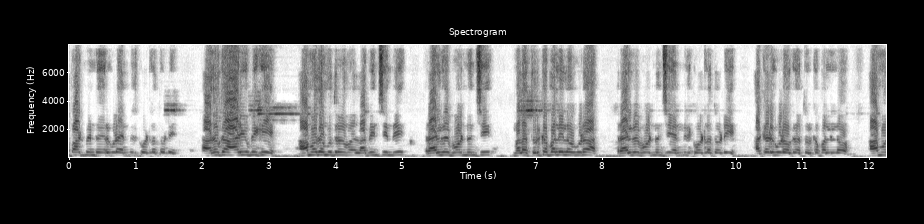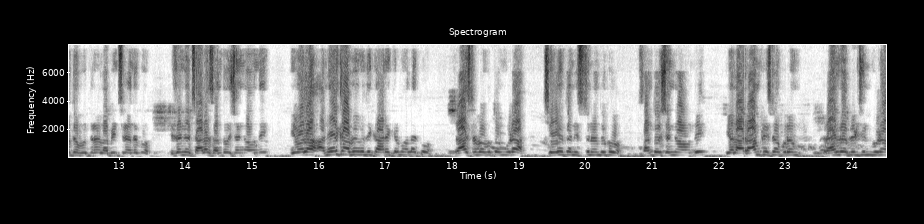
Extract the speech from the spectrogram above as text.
అపార్ట్మెంట్ దగ్గర కూడా ఎనిమిది కోట్లతోటి అదొక ఆర్యూపీకి ఆమోద ముద్ర లభించింది. రైల్వే బోర్డు నుంచి మళ్ళా తుర్కపల్లిలో కూడా రైల్వే బోర్డు నుంచి ఎనిమిది కోట్లతోటి అక్కడ కూడా ఒక తుర్కపల్లిలో ఆమోద ముద్ర లభించినందుకు నిజంగా చాలా సంతోషంగా ఉంది. ఇవాళ అనేక అభివృద్ధి కార్యక్రమాలకు రాష్ట్ర ప్రభుత్వం కూడా చేయూతనిస్తున్నందుకు సంతోషంగా ఉంది. ఇవాళ రామకృష్ణపురం రైల్వే బ్రిడ్జ్ కూడా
